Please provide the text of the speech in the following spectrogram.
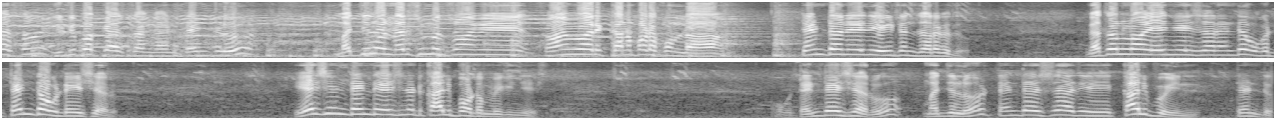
వేస్తాం ఇటుపక్క వేస్తాం కానీ టెంట్లు మధ్యలో నరసింహస్వామి స్వామివారికి కనపడకుండా టెంట్ అనేది వేయటం జరగదు. గతంలో ఏం చేశారంటే ఒక టెంట్ ఒకటి వేశారు. వేసిన టెంట్ వేసినట్టు కాలిపోవటం బిగించేసి ఒక టెంట్ వేశారు మధ్యలో టెంట్ వేస్తే అది కాలిపోయింది టెంట్.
